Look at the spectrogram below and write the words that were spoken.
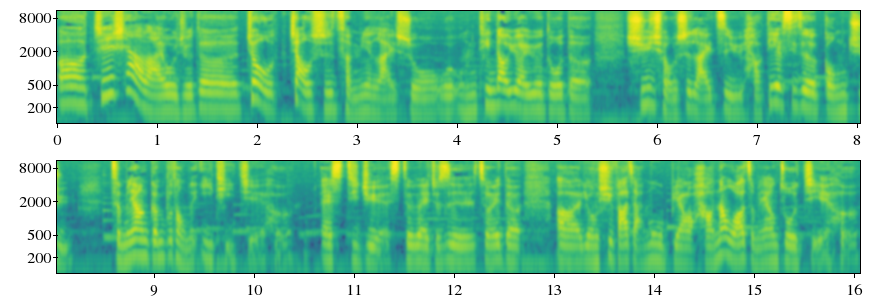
呃，接下来我觉得就教师层面来说，我我们听到越来越多的需求是来自于好 DFC 这个工具。怎么样跟不同的议题结合？SDGs 对不对？就是所谓的呃永续发展目标。好，那我要怎么样做结合？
